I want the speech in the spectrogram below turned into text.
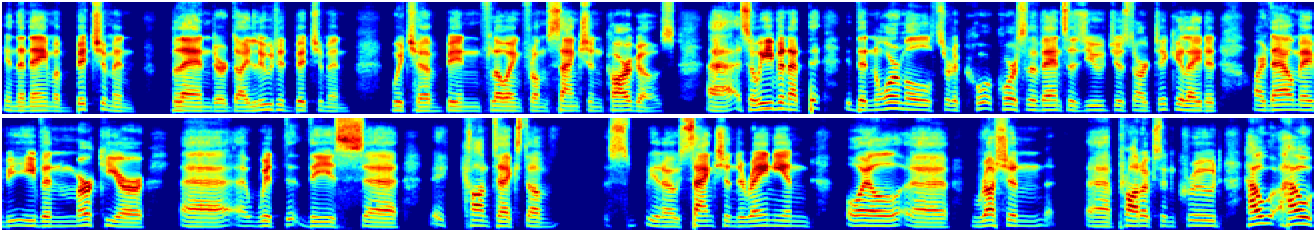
in the name of bitumen blend or diluted bitumen, which have been flowing from sanctioned cargoes. Uh, so even at the, the normal sort of co- course of events, as you just articulated, are now maybe even murkier uh, with this uh, context of you know sanctioned Iranian oil, uh, Russian uh, products and crude. How how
